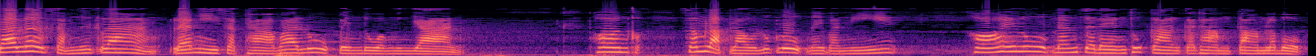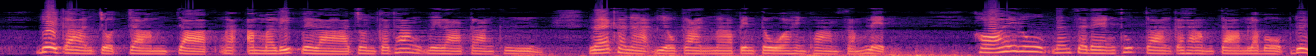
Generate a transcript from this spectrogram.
ละเลิกสำนึกล่าง และมีศรัทธาว่าลูกเป็นดวงวิญญาณพรสำหรับเราลูกๆในวันนี้ ขอให้ลูกนั้นแสดงทุกการกระทำตามระบบ ด้วยการจดจำจากอมฤตเวลาจนกระทั่งเวลากลางคืน และขณะเดียวกันมาเป็นตัวแห่งความสำเร็จ ขอให้ลูกนั้นแสดงทุกการกระทำตามระบบด้วย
